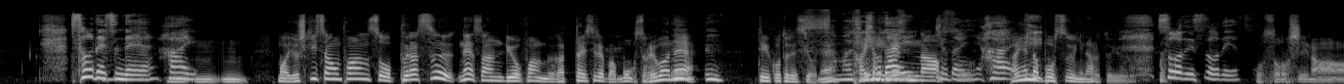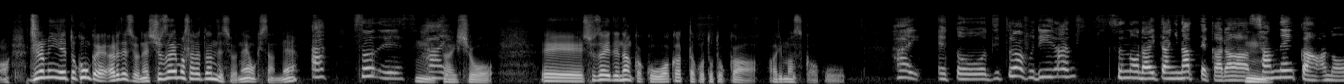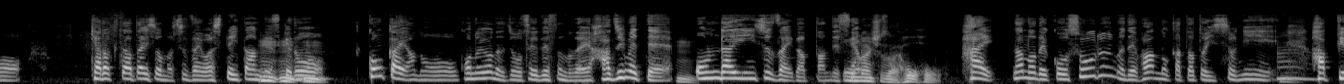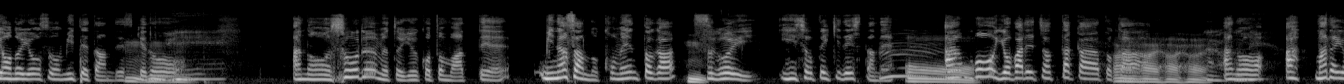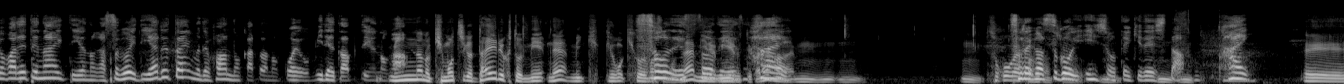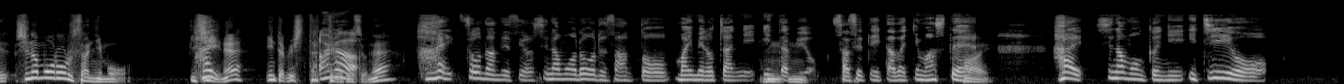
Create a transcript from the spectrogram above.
そうですね。はい。うんうん。まあ、吉木さんファン層プラス、ね、サンリオファンが合体すれば、もうそれはね、うんうんっていうことですよね大い変な、はい大変な母数になるという。そうです、そうです。恐ろしいなあちなみに、えっと、今回、あれですよね、取材もされたんですよね、沖さんね。あ、そうです。うん、はい対。象。えー取材でなんかこう、分かったこととかありますか？こはい。えっと、実はフリーランスのライターになってからうん3年間、あの、キャラクター大賞の取材はしていたんですけど、うんうんうん今回、あの、このような情勢ですので、初めてうんオンライン取材だったんですう。オンよ。ライン取材、ほうほはい。なので、こう、ショールームでファンの方と一緒に発表の様子を見てたんですけど、うんうんうんあの、ショールームということもあって、皆さんのコメントがすごい印象的でしたね。あ、もう呼ばれちゃったかとか、はいはいはいはい。あの、あ、まだ呼ばれてないっていうのがすごいリアルタイムでファンの方の声を見れたっていうのが。みんなの気持ちがダイレクトに見え、ね、み聞こ聞こえますもんね。そうです見える見えるっていうかね。そうですはい。うんうんうん。うん、そこがそれがすごい印象的でした。うんうんうんはい。えーシナモロールさんにも1位ね、インタビューしたってことですよね。はい、そうなんですよ。シナモロールさんとマイメロちゃんにインタビューをさせていただきまして、はい。はい、シナモンくんに1位を、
